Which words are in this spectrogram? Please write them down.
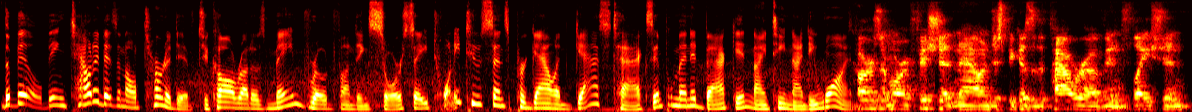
The bill being touted as an alternative to Colorado's main road funding source, a 22 cents per gallon gas tax implemented back in 1991. Cars are more efficient now, and just because of the power of inflation,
